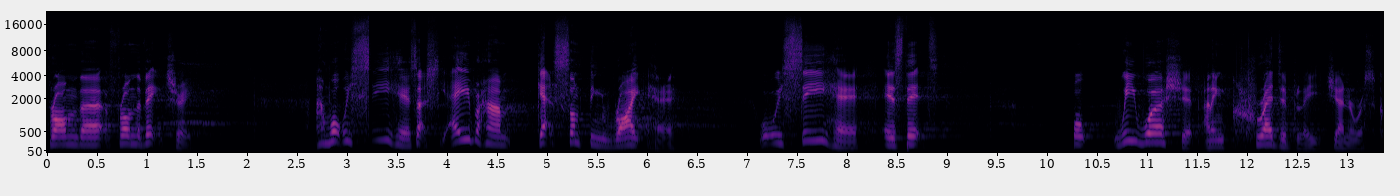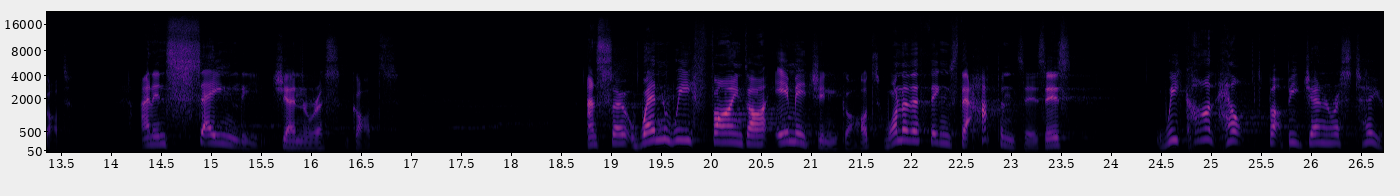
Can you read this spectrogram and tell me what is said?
from the, from the victory. And what we see here is actually Abraham gets something right here. What we see here is that, well, we worship an incredibly generous God, an insanely generous God. And so when we find our image in God, one of the things that happens is, is we can't help but be generous too.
